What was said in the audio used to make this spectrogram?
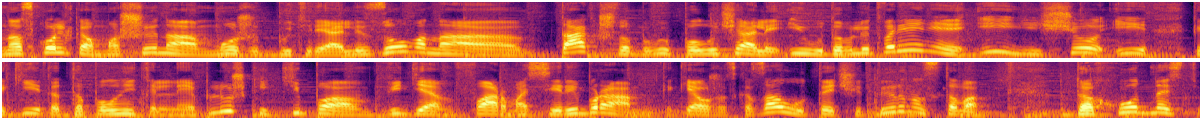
насколько машина может быть реализована так, чтобы вы получали и удовлетворение, и еще и какие-то дополнительные плюшки, типа в виде фарма серебра. Как я уже сказал, у Т-14 доходность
